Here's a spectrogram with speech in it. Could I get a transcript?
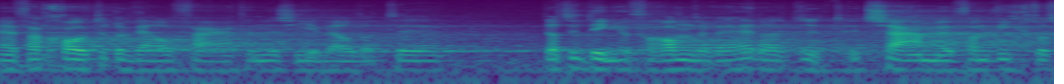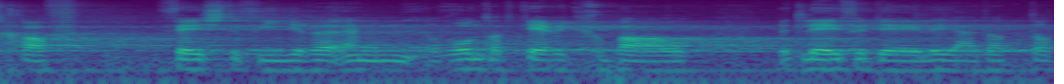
uh, van grotere welvaart. En dan zie je wel dat, uh, dat de dingen veranderen. Hè. Dat het, samen van wieg tot graf feesten vieren en rond dat kerkgebouw het leven delen. Ja, dat, dat,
